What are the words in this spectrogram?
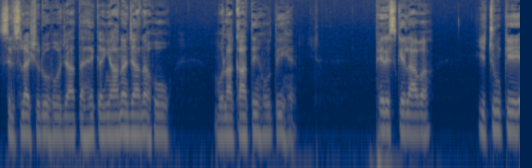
सिलसिला शुरू हो जाता है कहीं आना जाना हो मुलाकातें होती हैं। फिर इसके अलावा ये चूँकि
